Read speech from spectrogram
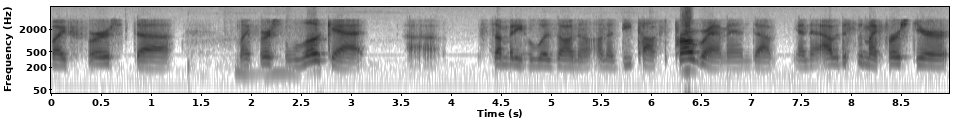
my first uh, my first look at uh, somebody who was on a on a detox program, and uh, and I, this is my first year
